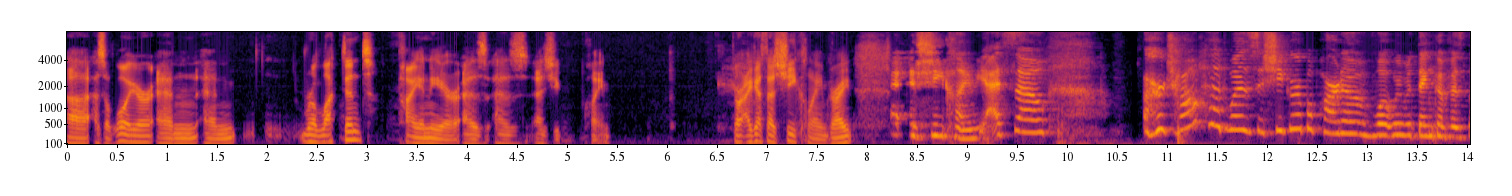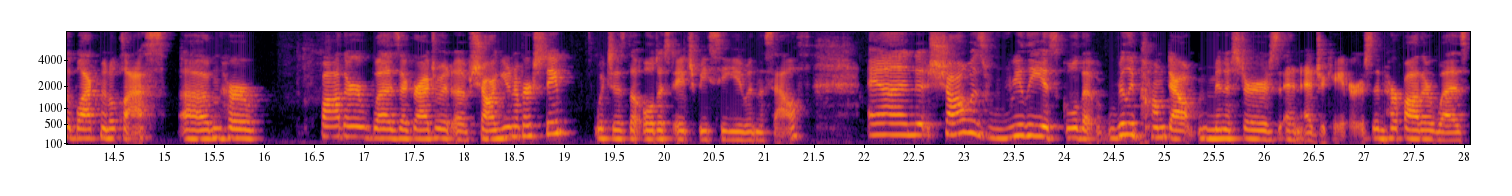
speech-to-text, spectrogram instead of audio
uh, as a lawyer and and reluctant pioneer, as as as you claim, or I guess as she claimed, right? She claimed, yeah. So her childhood was she grew up a part of what we would think of as the black middle class. Um, her father was a graduate of Shaw University, which is the oldest HBCU in the South. And Shaw was really a school that really pumped out ministers and educators. And her father was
